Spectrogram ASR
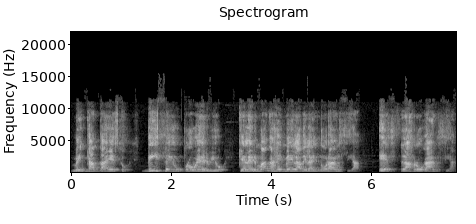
Me encanta eso. Dice un proverbio que la hermana gemela de la ignorancia es la arrogancia.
